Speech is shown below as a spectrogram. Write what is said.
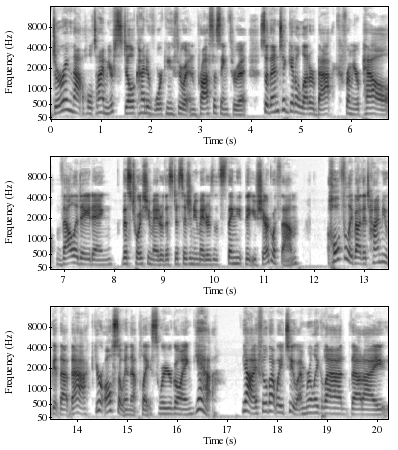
during that whole time, you're still kind of working through it and processing through it. So then to get a letter back from your pal validating this choice you made or this decision you made or this thing that you shared with them, hopefully by the time you get that back, you're also in that place where you're going, yeah, yeah, I feel that way too. I'm really glad that I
